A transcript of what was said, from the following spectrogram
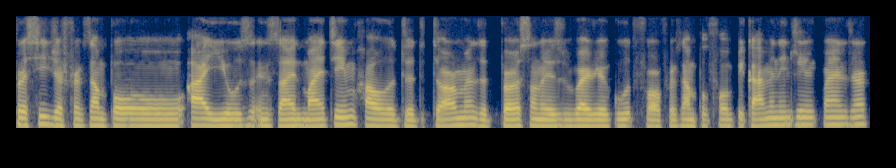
procedure, for example, I use inside my team, how to determine that person is very good for, for example, for becoming engineering manager.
